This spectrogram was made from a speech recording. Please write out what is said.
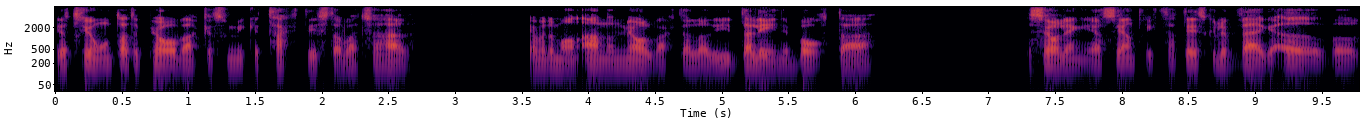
jag tror inte att det påverkar så mycket taktiskt av att så här ja men de har en annan målvakt eller Dalin är borta så länge. Jag ser inte riktigt att det skulle väga över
